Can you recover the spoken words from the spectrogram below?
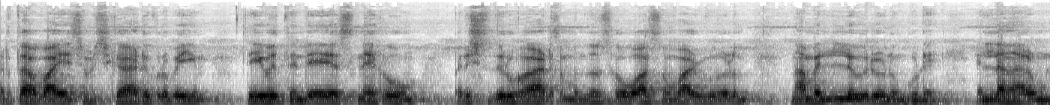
കർത്താവായ ശംശിക്കാരുടെ കൃപയും ദൈവത്തിന്റെ സ്നേഹവും പരിശുദ്ധ ഗൃഹാട സംബന്ധ സഹവാസവും വാഴ്വുകളും നാം എല്ലാവരോടും കൂടെ എല്ലാ നാളും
